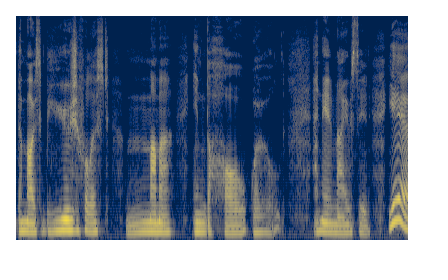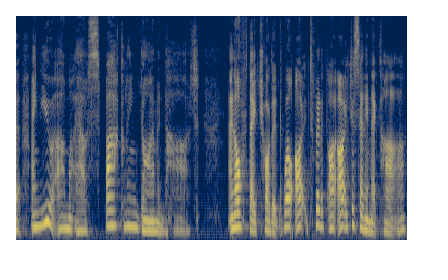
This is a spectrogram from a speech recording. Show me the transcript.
the most beautifulest mama in the whole world. And then Maeve said, Yeah, and you are my, our sparkling diamond heart. And off they trotted. Well, I, it's where the- I, I just sat in that car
